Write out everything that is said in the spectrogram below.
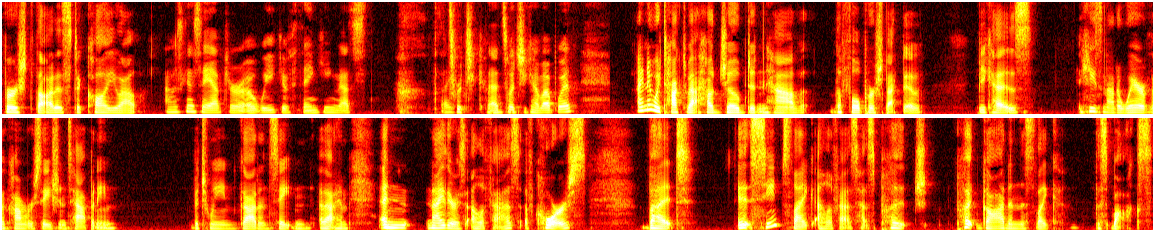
first thought is to call you out I was gonna say after a week of thinking, that's that's like, what you that's what you come up with. I know we talked about how Job didn't have the full perspective because he's not aware of the conversations happening between God and Satan about him. And neither is Eliphaz, of course. But it seems like Eliphaz has put put God in this like this box.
